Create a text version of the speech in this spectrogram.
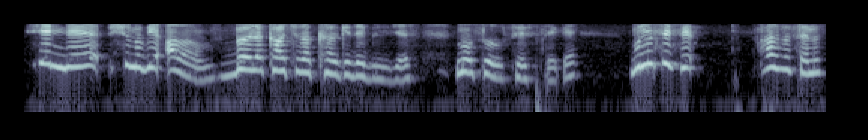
Şimdi şunu bir alalım. Böyle kaç dakika gidebileceğiz. Nasıl sesleri. Bunun sesi hazırsanız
